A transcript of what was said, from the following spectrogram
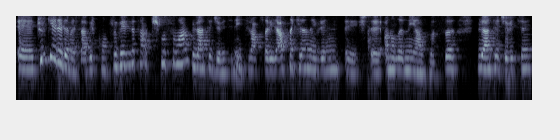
e, Türkiye'de de mesela bir kontrol tartışması var. Bülent Ecevit'in itiraflarıyla aslında Kenan Evren'in e, işte anılarını yazması, Bülent Ecevit'in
